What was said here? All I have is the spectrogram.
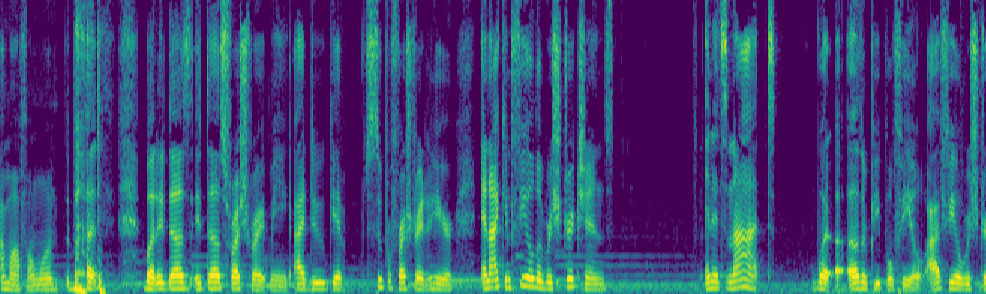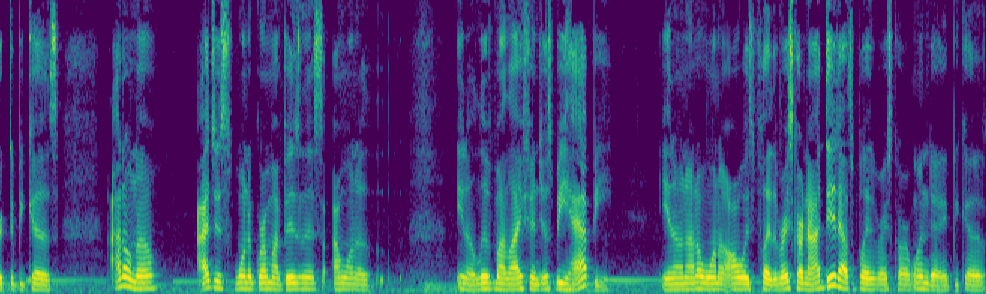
I'm off on one, but but it does it does frustrate me. I do get super frustrated here and I can feel the restrictions and it's not what other people feel. I feel restricted because I don't know. I just want to grow my business. I want to you know, live my life and just be happy. You know, and I don't want to always play the race card. Now, I did have to play the race card one day because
